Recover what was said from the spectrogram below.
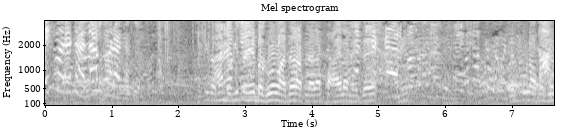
एक मराठा लाख मराठा. नक्कीच आपण बघितलं हे भगवं वादळ आपल्याला पाहायला मिळतंय. आणि संपूर्ण आपण जर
